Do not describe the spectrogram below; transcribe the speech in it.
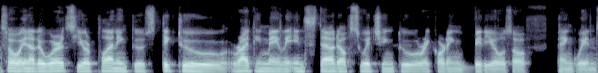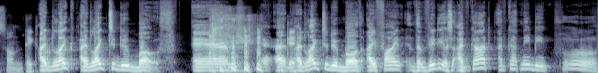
So, in other words, you're planning to stick to writing mainly instead of switching to recording videos of penguins on TikTok. I'd like I'd like to do both, and okay. I'd, I'd, like to do both. I find the videos I've got I've got maybe oh,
